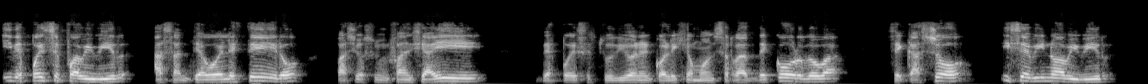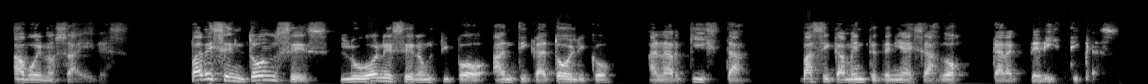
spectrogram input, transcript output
y después se fue a vivir a Santiago del Estero, pasó su infancia ahí, después estudió en el Colegio Montserrat de Córdoba, se casó y se vino a vivir a Buenos Aires. Para ese entonces, Lugones era un tipo anticatólico, anarquista, básicamente tenía esas dos características.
